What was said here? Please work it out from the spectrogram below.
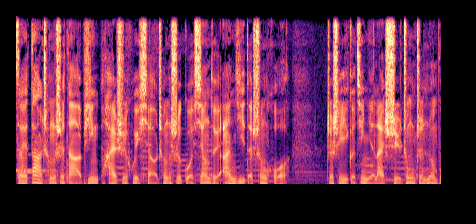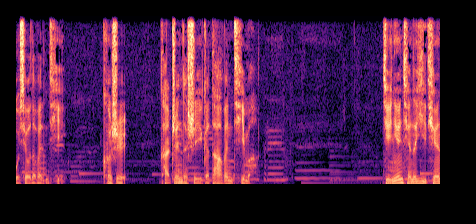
在大城市打拼，还是回小城市过相对安逸的生活？这是一个近年来始终争论不休的问题，可是，它真的是一个大问题吗？几年前的一天，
